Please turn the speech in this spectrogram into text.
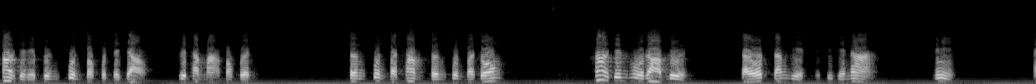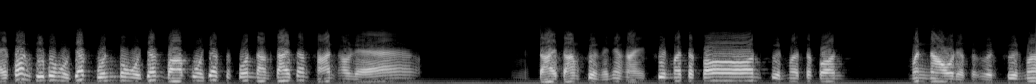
เข้าจะได้พึงคุ้นพระพุทธเจ้า คือธรรมะของเพิ่นเพิ่งคุ้นประทับเพิ่งคุ้นประสงค์เข้าจึงผู้ราบลื่นกระรดสังเวชพิจารณานี่ ไอ้คนที่บุหูจักบุญบุหูจักบาปบุหูจักสกุลดังตายสังขารเอาแล้วตายตามขึ้นกันยังไงขึ้นมาสะกอนขึ้นมาสะกอนมันเน่าเดี๋ยวก็อื่นขึ้นมา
